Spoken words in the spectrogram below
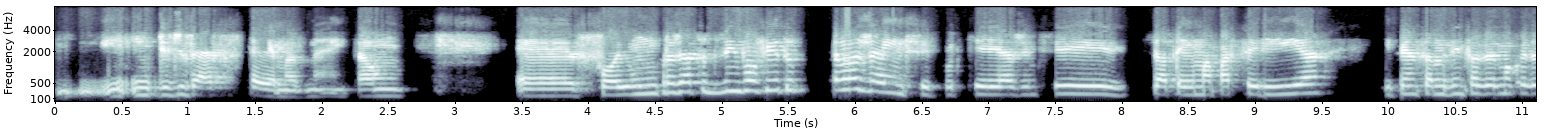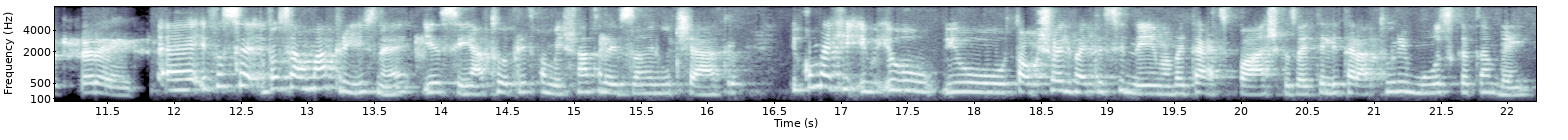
de diversos temas, né? Então, é, foi um projeto desenvolvido pela gente, porque a gente já tem uma parceria e pensamos em fazer uma coisa diferente. É, e você, você é uma atriz, né? E assim, atua principalmente na televisão e no teatro. E como é que e, e, o, e o talk show ele vai ter cinema, vai ter artes plásticas, vai ter literatura e música também.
